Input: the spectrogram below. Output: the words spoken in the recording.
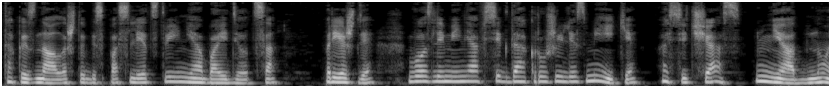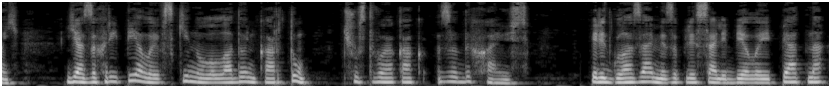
Так и знала, что без последствий не обойдется. Прежде возле меня всегда кружили змейки, а сейчас ни одной. Я захрипела и вскинула ладонь к рту, чувствуя, как задыхаюсь. Перед глазами заплясали белые пятна,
